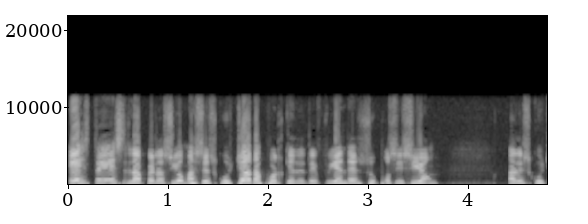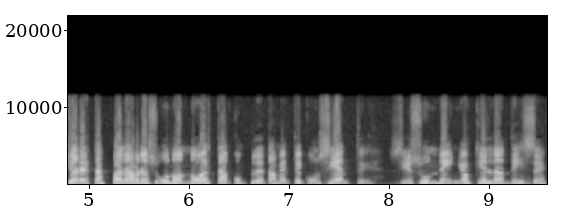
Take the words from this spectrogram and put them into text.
Esta es la apelación más escuchada porque le defienden su posición. Al escuchar estas palabras uno no está completamente consciente si es un niño quien las dice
